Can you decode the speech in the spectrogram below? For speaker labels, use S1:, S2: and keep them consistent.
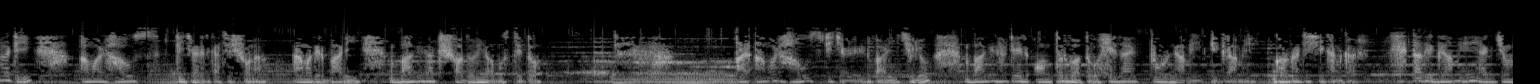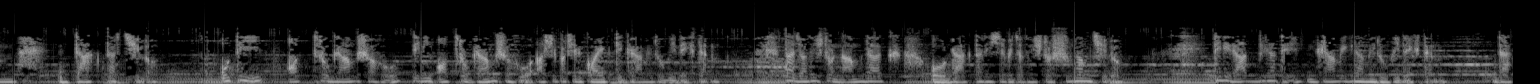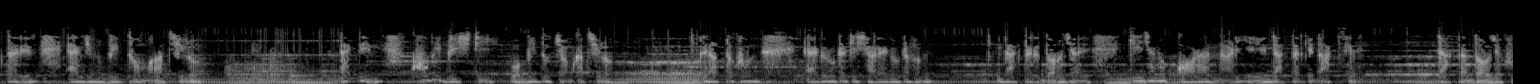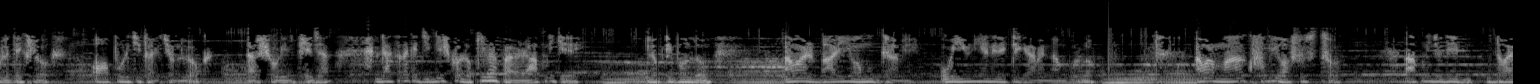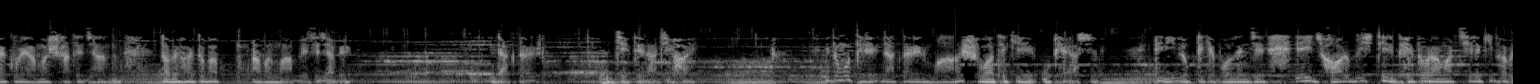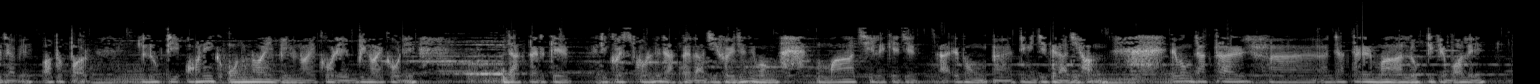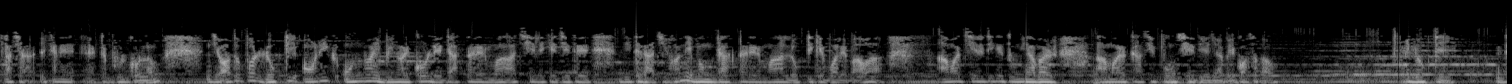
S1: ঘটনাটি আমার হাউস টিচারের কাছে শোনা। আমাদের বাড়ি বাগেরহাট সদরে অবস্থিত। আর আমার হাউস টিচারের বাড়ি ছিল বাগেরহাটের অন্তর্গত হেদায়তপুর নামে একটি গ্রামে। ঘটনাটি সেখানকার। তাদের গ্রামে একজন ডাক্তার ছিল। অতি অত্র গ্রাম সহ তিনি অত্র গ্রাম সহ আশেপাশের কয়েকটি গ্রামে রোগী দেখতেন। তা যথেষ্ট নামডাক ও ডাক্তার হিসেবে যথেষ্ট সুনাম ছিল। তিনি রাত বিরাতে গ্রামে গ্রামে রোগী দেখতেন। ডাক্তারের একজন বৃদ্ধ মা ছিল। একদিন খুবই বৃষ্টি ও বিদ্যুৎ চমকাচ্ছিল। রাত তখন এগারোটা কি সাড়ে এগারোটা হবে। ডাক্তারের দরজায় কে যেন কড়া নাড়িয়ে ডাক্তারকে ডাকছে। ডাক্তার দরজা খুলে দেখল অপরিচিত একজন লোক। তার শরীর ভেজা। ডাক্তার তাকে জিজ্ঞেস করল, কি ব্যাপার? আপনি কে? লোকটি বলল, আমার বাড়ি অমুক গ্রামে। ওই ইউনিয়নের একটি গ্রামের নাম বলল। আমার মা খুবই অসুস্থ। আপনি যদি দয়া করে আমার সাথে যান, তবে হয়তোবা আমার মা বেঁচে যাবে। ডাক্তার যেতে রাজি হয়। ইতিমধ্যে ডাক্তারের মা শোয়া থেকে উঠে আসে। তিনি লোকটিকে বললেন যে, এই ঝড় বৃষ্টির ভেতর আমার ছেলে কীভাবে যাবে? অতঃপর লোকটি অনেক অনুনয় বিনয় করে বিনয় করে ডাক্তারকে রিকোয়েস্ট করলে ডাক্তার রাজি হয়ে যান এবং মা ছেলেকে যে, এবং তিনি যেতে রাজি হন। এবং ডাক্তার ডাক্তারের মা লোকটিকে বলে আচ্ছা এখানে একটা ভুল করলাম, যে অতঃপর লোকটি অনেক অন্যায় বিনয় করলে ডাক্তারের মা ছেলেকে যেতে, দিতে রাজি হন এবং ডাক্তারের মা লোকটিকে বলে, বাবা, আমার ছেলেটিকে তুমি আবার আমার কাছে পৌঁছে দিয়ে যাবে, কথা দাও। লোকটি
